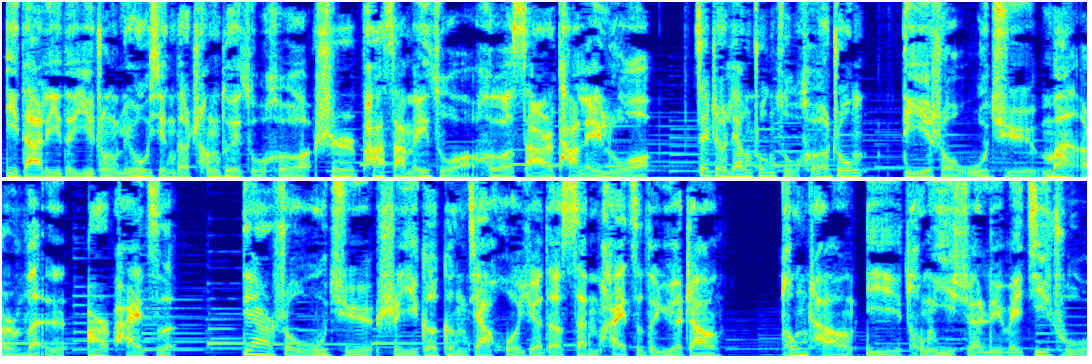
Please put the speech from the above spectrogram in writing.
意大利的一种流行的成对组合是帕萨梅佐和萨尔塔雷罗。在这两种组合中，第一首舞曲慢而稳，二拍子；第二首舞曲是一个更加活跃的三拍子的乐章，通常以同一旋律为基础。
